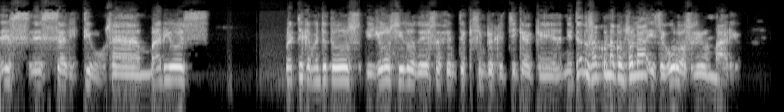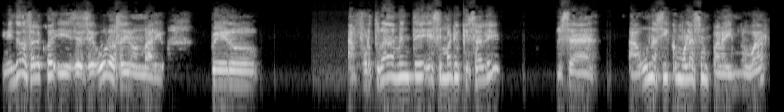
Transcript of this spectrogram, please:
es, es adictivo. O sea, Mario es, prácticamente todos, y yo he sido de esa gente que siempre critica que Nintendo sacó una consola y seguro va a salir un Mario. Y Nintendo sale co- y de seguro va a salir un Mario. Pero afortunadamente ese Mario que sale, o sea, aún así como lo hacen para innovar,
